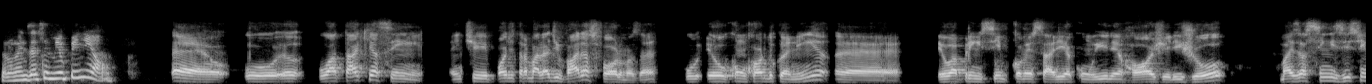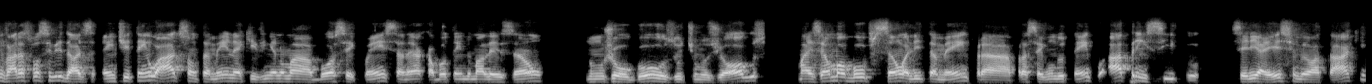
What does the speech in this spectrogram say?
Pelo menos essa é a minha opinião. É, o, o ataque, assim, a gente pode trabalhar de várias formas, né? eu concordo com a Aninha, é, eu, a princípio, começaria com William, Roger e Jô, mas assim, existem várias possibilidades. A gente tem o Adson também, né, que vinha numa boa sequência, né, acabou tendo uma lesão, não jogou os últimos jogos, mas é uma boa opção ali também para segundo tempo. A princípio, seria esse o meu ataque,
